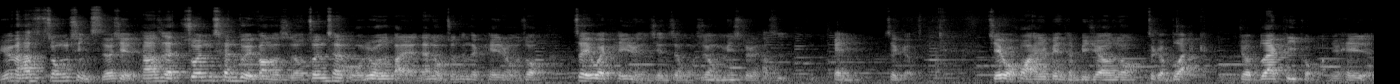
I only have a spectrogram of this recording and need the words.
原本它是中性词，而且它是在尊称对方的时候，尊称我如果是白人，但是我尊称这个黑人，我说这一位黑人先生，我是用 Mr，他是 N 这个，结果话它就变成必须要用这个 Black，就 Black people 嘛，就黑人。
